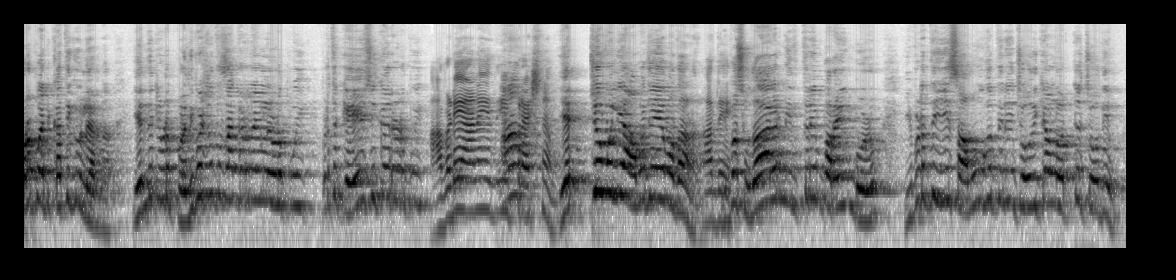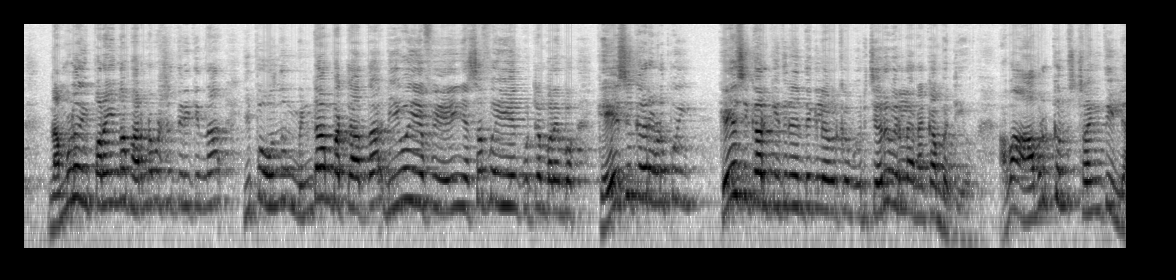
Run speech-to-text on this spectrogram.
ഉറപ്പായിട്ട് കത്തിക്കൂലായിരുന്നു? എന്നിട്ട് ഇവിടെ പ്രതിപക്ഷത്തെ സംഘടനകൾ എവിടെ പോയി? ഇവിടുത്തെ കെ എസ് സിക്കാരോട് പോയി? അവിടെയാണ് ഈ പ്രശ്നം. ഏറ്റവും വലിയ അപജയം അതാണ്. ഇപ്പൊ സുധാകരൻ ഇത്രയും പറയുമ്പോഴും ഇവിടുത്തെ ഈ സമൂഹത്തിന് ചോദിക്കാനുള്ള ഒറ്റ ചോദ്യം നമ്മൾ ഈ പറയുന്ന ഭരണപക്ഷത്തിരിക്കുന്ന ഇപ്പൊ ഒന്നും മിണ്ടാൻ പറ്റാത്ത ഡിവൈഎഫ്ഐയും എസ് എഫ് ഐയെയും കുറ്റം പറയുമ്പോൾ കെ എസ് എവിടെ പോയി? കെ എസ് ഇതിന് എന്തെങ്കിലും അവർക്ക് ഒരു ചെറുവിരൽ അനക്കാൻ പറ്റിയോ? അപ്പൊ അവർക്കും സ്ട്രെങ്ത് ഇല്ല.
